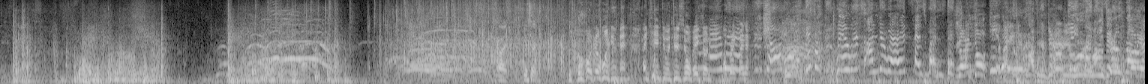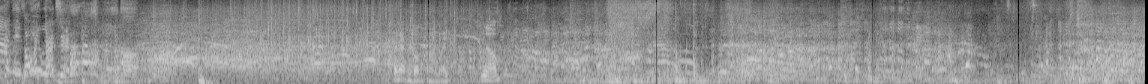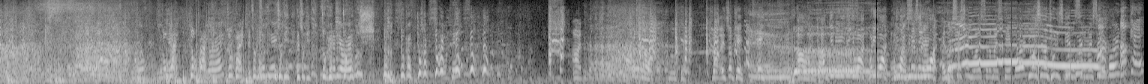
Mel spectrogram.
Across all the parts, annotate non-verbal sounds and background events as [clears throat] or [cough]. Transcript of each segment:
All right, your turn. [laughs] Oh, no way, man. I can't do it. There's no way, Tony. I'll break my neck. Tony, guess what? Will wears underwear. It says Wednesday. No, I don't. He Why are you leaving up here? Get out of here. He What do you puts want it? Tony, I don't. No, I, wee-wee that's it. fruit roll. That happens all the time, right? No. Right? Don't cry. It's okay. okay. It's okay. It's okay. Don't cry. gonna be all Don't right? cry. Shh. No, no. Don't cry. Don't cry. Don't cry. okay? No, no, no. Uh, no, okay. No, it's okay. Hey, uh, I'll give you anything you want. What do you want? What do you want? Give me anything you want. Hey, little sister, you want to sit on my skateboard? You want to sit on Tony's You want to sit on my skateboard? skateboard? Okay.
